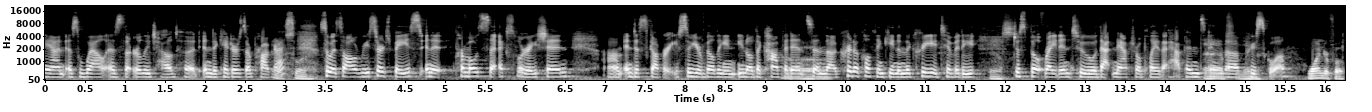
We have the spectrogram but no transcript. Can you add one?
and as well as the early childhood indicators of progress. Excellent. So it's all research based and it promotes the exploration um, and discovery. So you're building, you know, the confidence uh, and the critical thinking and the creativity yes. just built right into that natural play that happens Absolutely. in the preschool. Wonderful.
